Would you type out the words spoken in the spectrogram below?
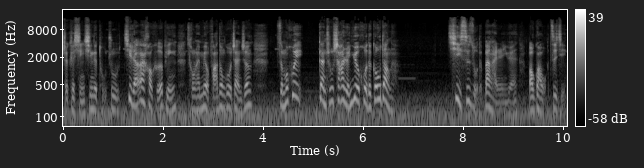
这颗行星的土著既然爱好和平，从来没有发动过战争，怎么会干出杀人越货的勾当呢？缉私组的办案人员，包括我自己，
